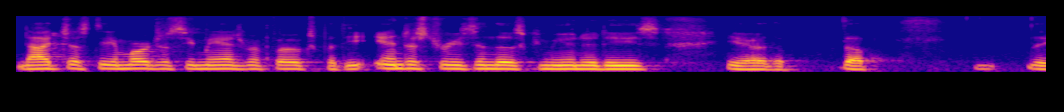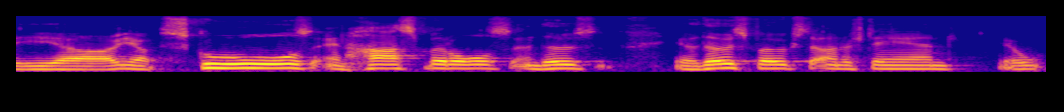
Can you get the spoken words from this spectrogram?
not just the emergency management folks but the industries in those communities you know the the the uh, you know schools and hospitals and those you know those folks to understand you know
